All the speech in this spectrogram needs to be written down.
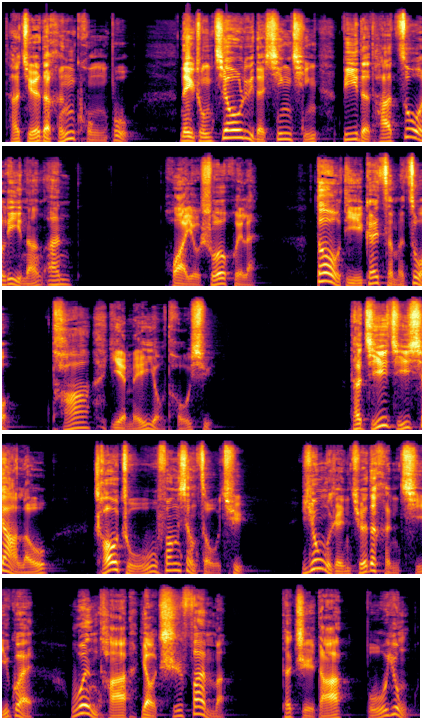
他觉得很恐怖，那种焦虑的心情逼得他坐立难安。话又说回来，到底该怎么做？他也没有头绪。他急急下楼，朝主屋方向走去。佣人觉得很奇怪，问他要吃饭吗？他只答不用，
